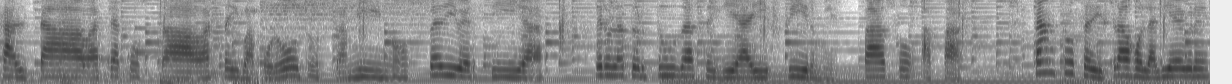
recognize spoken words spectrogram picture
saltaba, se acostaba, se iba por otros caminos, se divertía pero la tortuga seguía ahí firme, paso a paso. Tanto se distrajo la liebre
